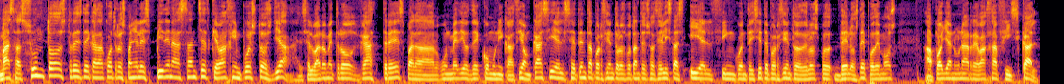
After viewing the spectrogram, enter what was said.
Más asuntos, tres de cada cuatro españoles piden a Sánchez que baje impuestos ya. Es el barómetro GAZ3 para algún medio de comunicación. Casi el 70% de los votantes socialistas y el 57% de los, de los de Podemos apoyan una rebaja fiscal.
